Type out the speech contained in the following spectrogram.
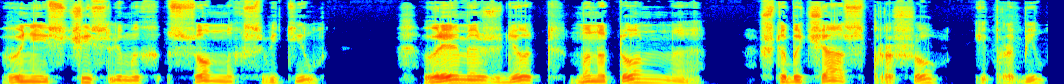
в неисчислимых сонных светил. Время ждет монотонно, чтобы час прошел и пробил.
